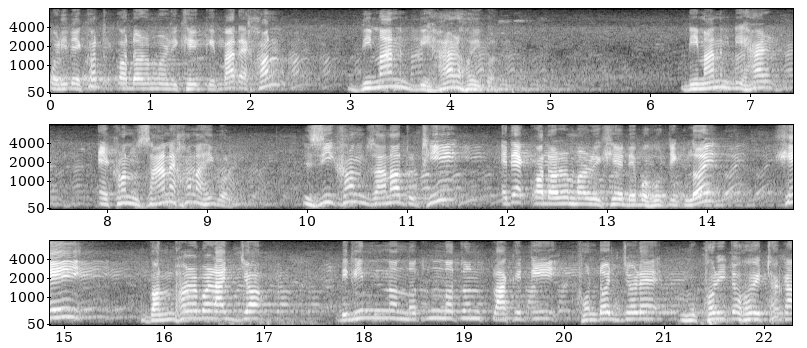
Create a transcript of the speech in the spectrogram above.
পৰিৱেশত কদৰ্ম ঋষিৰ কৃপাত এখন বিমান বিহাৰ হৈ গ'ল। বিমান বিহাৰ এখন যান এখন আহি গ'ল। যিখন যানত উঠি এতিয়া কদৰ্ম ঋষিয়ে দেৱহূতিক লৈ সেই গন্ধৰ্ব ৰাজ্য বিভিন্ন নতুন নতুন প্ৰাকৃতিক সৌন্দৰ্যৰে মুখৰিত হৈ থকা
